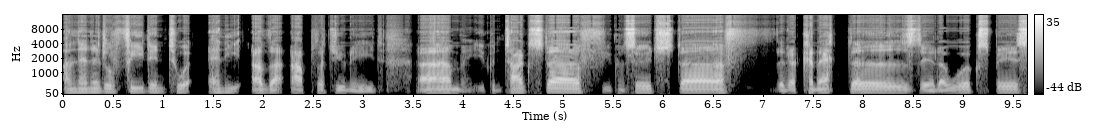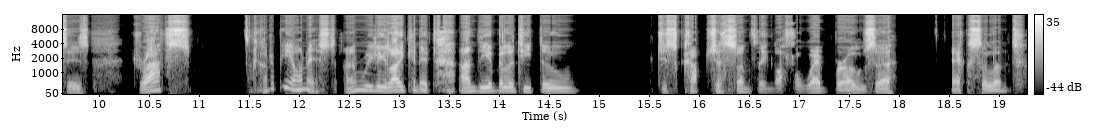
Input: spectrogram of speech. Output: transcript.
and then it'll feed into any other app that you need. Um, you can tag stuff, you can search stuff, there are connectors, there are workspaces. Drafts, I've gotta be honest, I'm really liking it. And the ability to just capture something off a web browser, excellent.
